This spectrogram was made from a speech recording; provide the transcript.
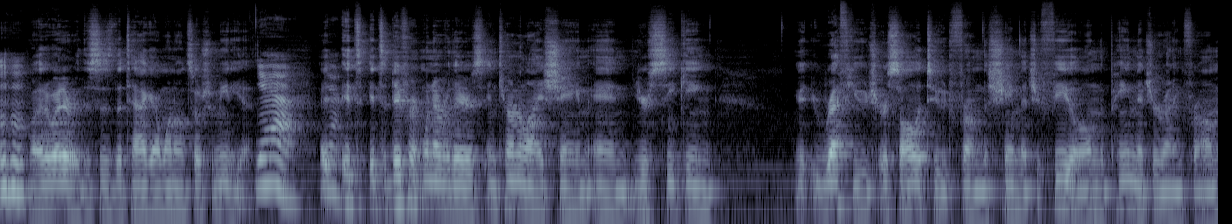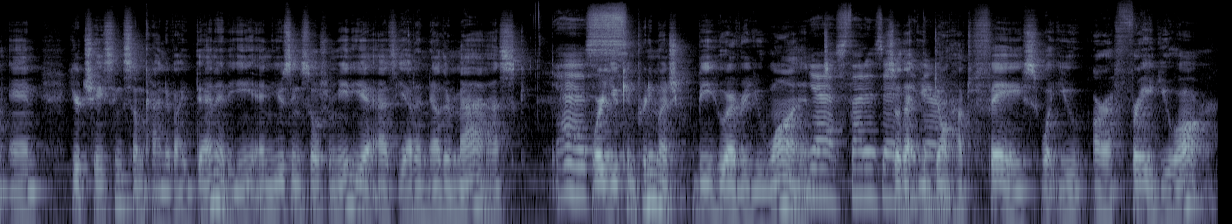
Mm-hmm. Wha- whatever. This is the tag I want on social media. yeah, It, yeah, It's it's different whenever there's internalized shame and you're seeking refuge or solitude from the shame that you feel and the pain that you're running from, and you're chasing some kind of identity and using social media as yet another mask yes. where you can pretty much be whoever you want. Yes, that is it. so that right you there. don't have to face what you are afraid you are.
